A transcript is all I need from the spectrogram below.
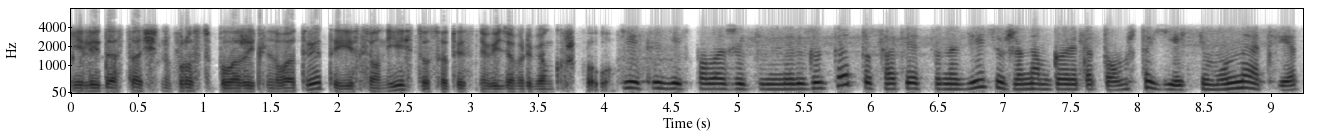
Или достаточно просто положительного ответа, если он есть, то, соответственно, ведем ребенка в школу? Если есть положительный результат, то, соответственно, здесь уже нам говорят о том, что есть иммунный ответ.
